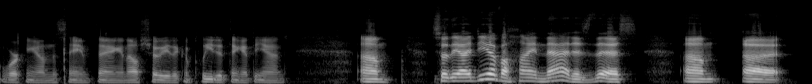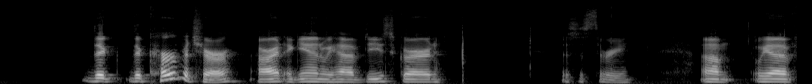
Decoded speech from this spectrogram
working on the same thing. And I'll show you the completed thing at the end. Um, so the idea behind that is this. Um, uh, the, the curvature, all right, again, we have d squared. This is 3 um, we have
